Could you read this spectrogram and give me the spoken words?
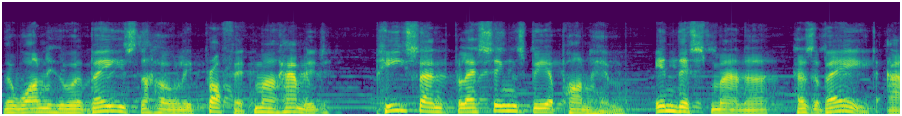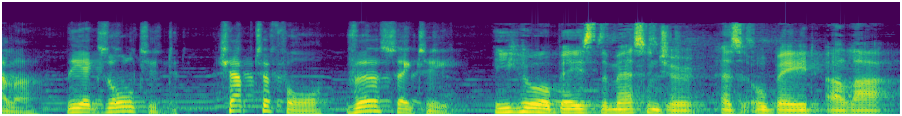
the one who obeys the Holy Prophet Muhammad, peace and blessings be upon him, in this manner, has obeyed Allah, the Exalted. Chapter 4, verse 80. He who obeys the Messenger has obeyed Allah.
